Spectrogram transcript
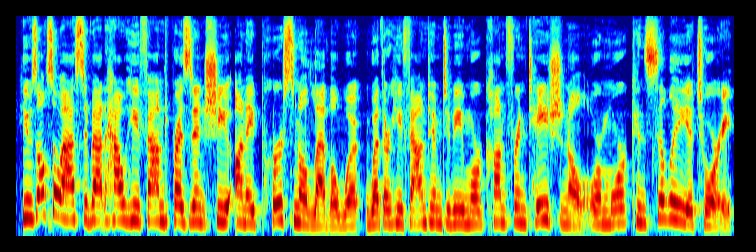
He was also asked about how he found President Xi on a personal level, wh- whether he found him to be more confrontational or more conciliatory.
